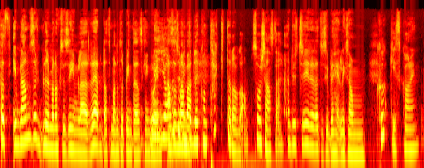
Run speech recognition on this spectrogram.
fast ibland så blir man också så himla rädd att man typ inte ens kan gå Nej, in. jag vill Alltså, typ inte bara, bli kontaktad av dem. Så känns det. "Ah, Du är rädd att du ska bli liksom... Cookies, Karin.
